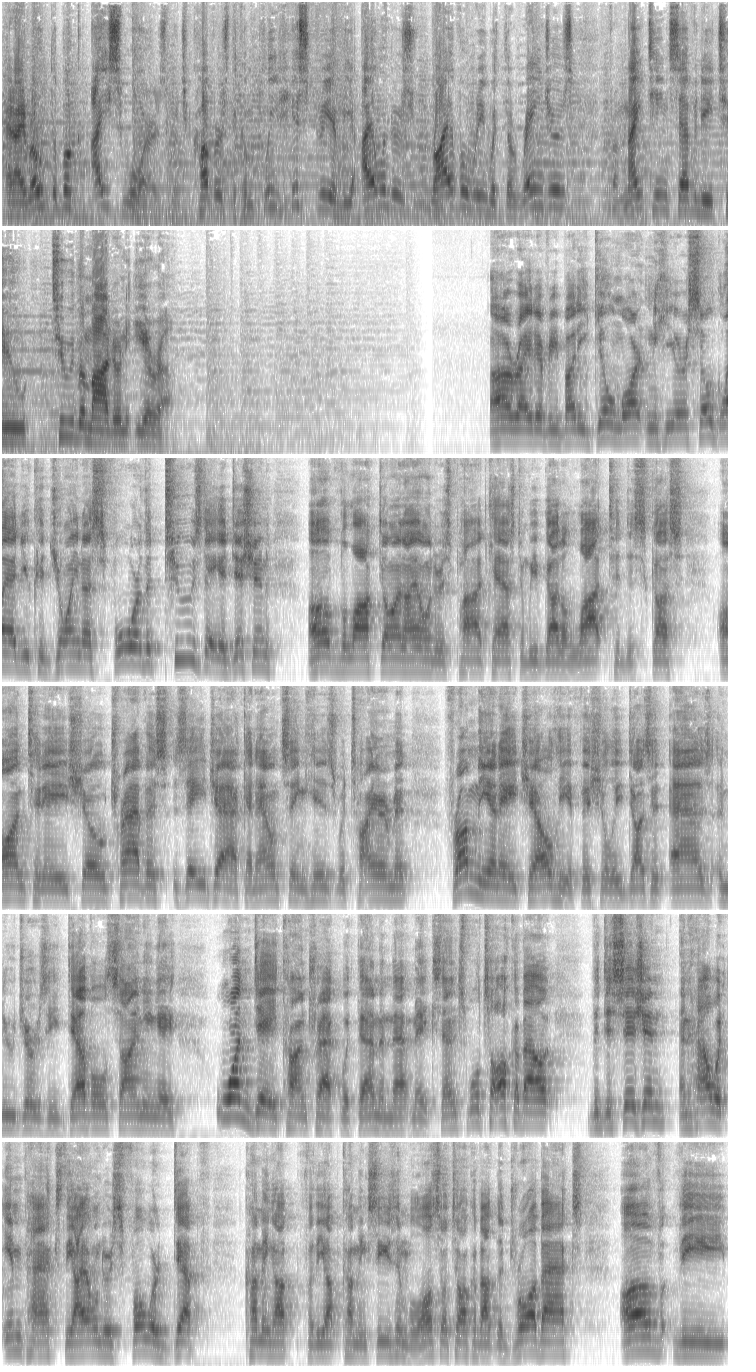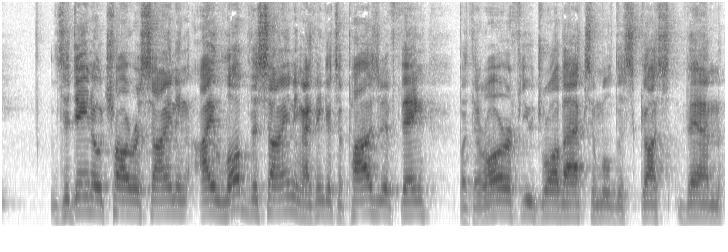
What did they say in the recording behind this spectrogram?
and I wrote the book Ice Wars, which covers the complete history of the Islanders' rivalry with the Rangers from 1972 to the modern era. All right, everybody, Gil Martin here. So glad you could join us for the Tuesday edition of the Locked On Islanders podcast, and we've got a lot to discuss on today's show. Travis Zajac announcing his retirement from the NHL. He officially does it as a New Jersey Devil, signing a one day contract with them, and that makes sense. We'll talk about the decision and how it impacts the Islanders' forward depth coming up for the upcoming season. We'll also talk about the drawbacks of the Zdeno Chara signing. I love the signing. I think it's a positive thing, but there are a few drawbacks, and we'll discuss them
